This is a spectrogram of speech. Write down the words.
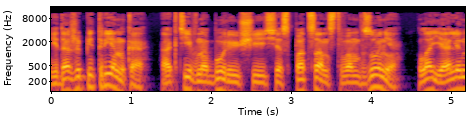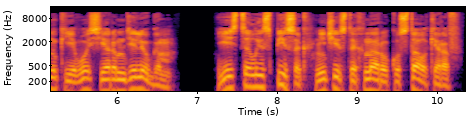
И даже Петренко, активно борющийся с пацанством в зоне, лоялен к его серым делюгам. Есть целый список нечистых на руку сталкеров,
